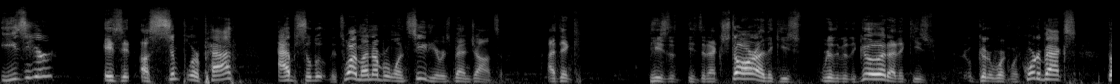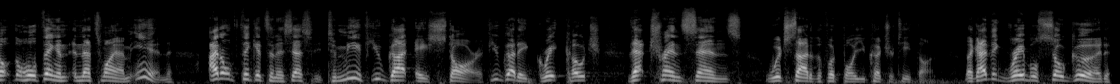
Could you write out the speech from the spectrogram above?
easier? Is it a simpler path? Absolutely. That's why my number one seed here is Ben Johnson. I think he's the, he's the next star. I think he's really, really good. I think he's good at working with quarterbacks, the, the whole thing, and, and that's why I'm in. I don't think it's a necessity. To me, if you've got a star, if you've got a great coach, that transcends which side of the football you cut your teeth on. Like, I think Vrabel's so good.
